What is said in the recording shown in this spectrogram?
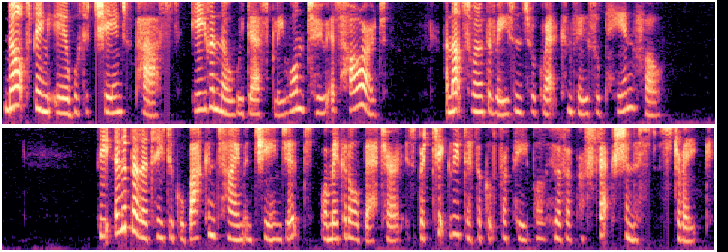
Not being able to change the past, even though we desperately want to, is hard. And that's one of the reasons regret can feel so painful. The inability to go back in time and change it or make it all better is particularly difficult for people who have a perfectionist streak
